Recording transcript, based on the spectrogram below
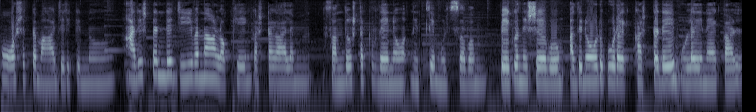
പോഷത്വം ആചരിക്കുന്നു. അരിഷ്ടന്റെ ജീവനാളൊക്കെയും കഷ്ടകാലം സന്തുഷ്ട ഹൃദയനോ നിത്യം ഉത്സവം പെകുനിഷേപവും അതിനോടുകൂടെ കഷ്ടതയും ഉള്ളതിനേക്കാൾ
